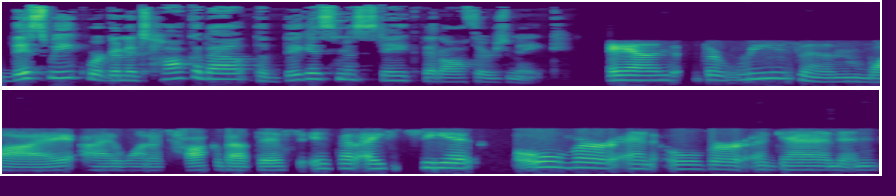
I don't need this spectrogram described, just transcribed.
This week we're going to talk about the biggest mistake that authors make. And the reason why I want to talk about this is that I see it over and over again. And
